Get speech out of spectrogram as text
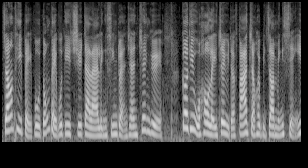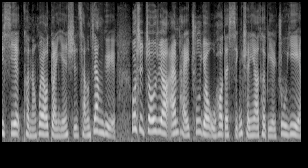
将替北部、东北部地区带来零星短暂阵雨。各地午后雷阵雨的发展会比较明显一些，可能会有短延时强降雨。若是周日要安排出游午后的行程，要特别注意。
